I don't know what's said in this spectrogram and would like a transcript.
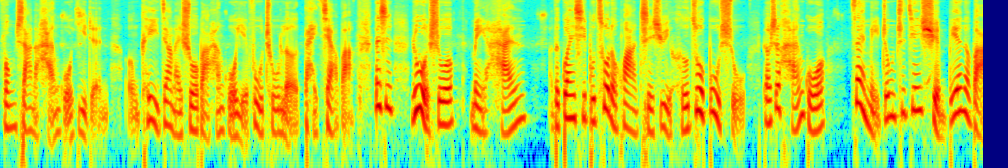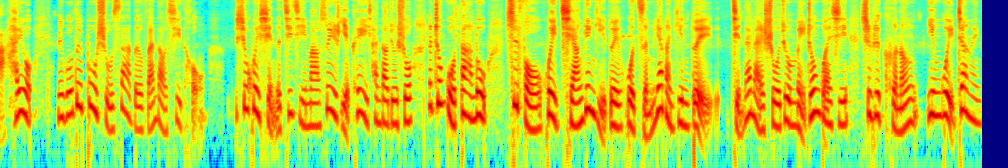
封杀了韩国艺人。嗯，可以这样来说吧，韩国也付出出了代价吧。但是如果说美韩的关系不错的话，持续合作部署，表示韩国在美中之间选边了吧？还有美国对部署萨德反导系统是会显得积极吗？所以也可以看到，就是说，那中国大陆是否会强硬以对，或怎么样的应对？简单来说，就美中关系是不是可能因为这样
